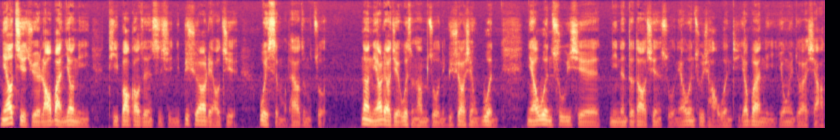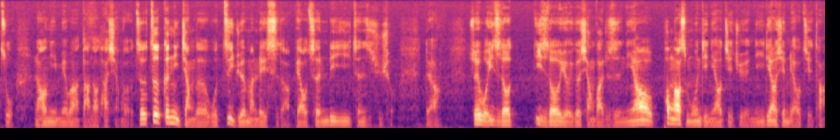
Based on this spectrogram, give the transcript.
你要解决老板要你提报告这件事情，你必须要了解。为什么他要这么做？那你要了解为什么他们做，你必须要先问，你要问出一些你能得到的线索，你要问出一些好问题，要不然你永远都在瞎做，然后你也没有办法达到他想要的。这这跟你讲的，我自己觉得蛮类似的，表层利益、真实需求，对啊。所以我一直都一直都有一个想法，就是你要碰到什么问题，你要解决，你一定要先了解他。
